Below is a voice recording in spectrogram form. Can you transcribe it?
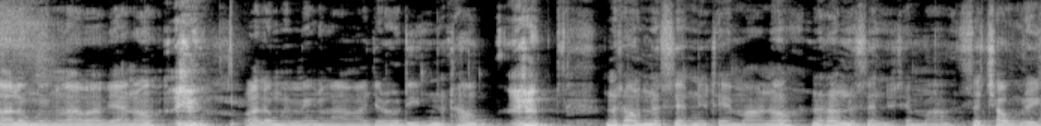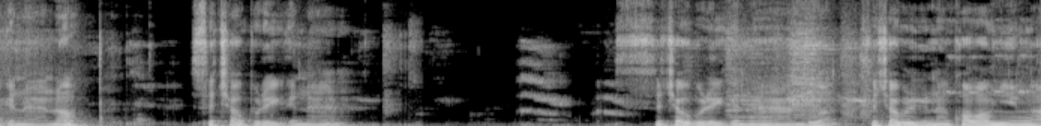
အားလုံးမင်္ဂလာပါဗျာနော်အားလုံးပဲမင်္ဂလာပါကျွန်တော်တို့ဒီ2000 2022ထဲမှာနော်2022ထဲမှာ16 break ကနန်းနော်16 break ကနန်း16 break ကနန်းသူက16 break ကနန်းခွာပေါင်းခြင်းက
